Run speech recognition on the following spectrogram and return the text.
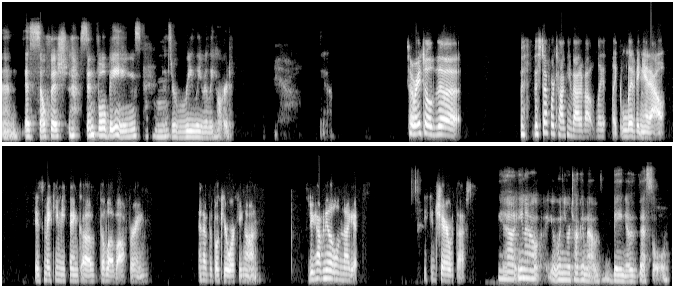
um, as selfish, sinful beings, mm-hmm. it's really, really hard. So Rachael, the the, stuff we're talking about about li- like living it out is making me think of the love offering and of the book you're working on. Do you have any little nuggets you can share with us? Yeah, you know, when you were talking about being a vessel,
